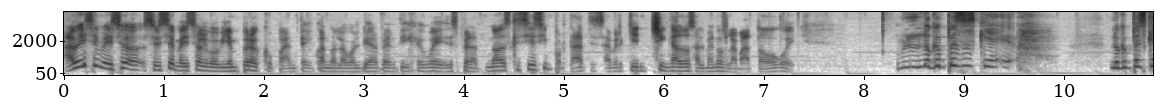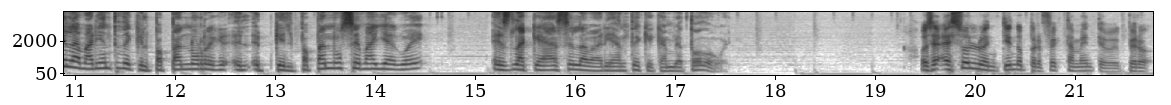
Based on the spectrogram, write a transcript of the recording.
a mí sí me hizo, sí se me hizo algo bien preocupante cuando la volví a ver. Dije, güey, espera, no, es que sí es importante saber quién chingados al menos la mató, güey. Lo que pasa es que. Lo que pasa es que la variante de que el papá no regre- el- el- que el papá no se vaya, güey, es la que hace la variante que cambia todo, güey. O sea, eso lo entiendo perfectamente, güey, pero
